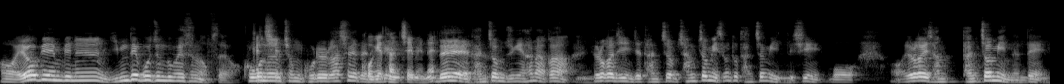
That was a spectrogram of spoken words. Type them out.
어, 에어비앤비는 임대 보증금 회수는 없어요. 그거는 그치. 좀 고려를 하셔야 되는 그게 게 단점이네. 네, 단점 중에 하나가 음. 여러 가지 이제 단점, 장점이 있으면 또 단점이 있듯이 뭐 어, 여러 가지 장- 단점이 있는데 음.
